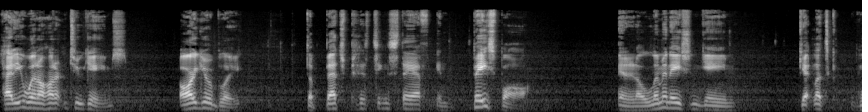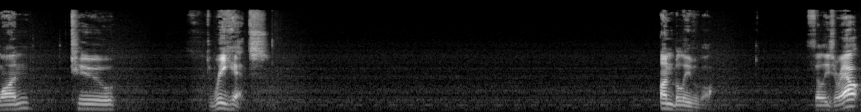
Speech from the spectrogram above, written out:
How do you win 102 games? Arguably, the best pitching staff in baseball in an elimination game get let's one, two, three hits. Unbelievable. Phillies are out.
